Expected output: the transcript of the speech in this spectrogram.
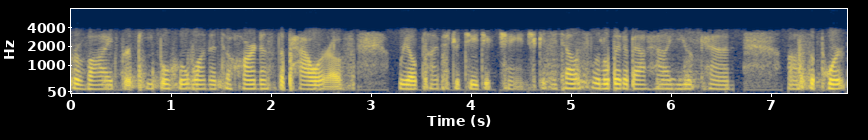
provide for people who wanted to harness the power of real-time strategic change? Can you tell us a little bit about how you can uh, support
